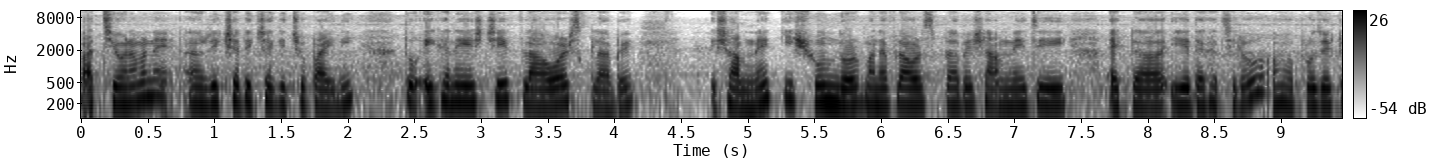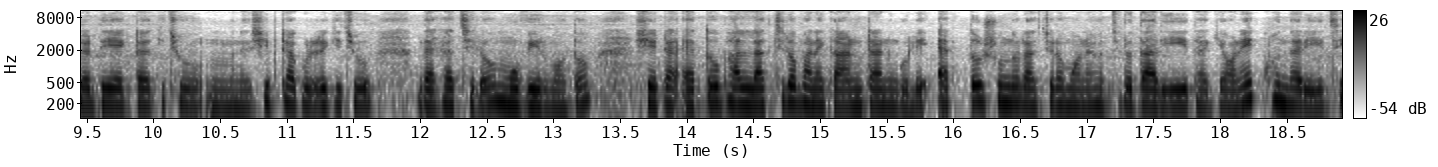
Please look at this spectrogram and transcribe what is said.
পাচ্ছিও না মানে রিক্সা টিক্সা কিছু পাইনি। তো এখানে এসছি ফ্লাওয়ার্স ক্লাবে সামনে, কি সুন্দর মানে ফ্লাওয়ার্স ক্লাবের সামনে যে একটা ইয়ে দেখাচ্ছিল প্রজেক্টর দিয়ে একটা কিছু মানে শিব ঠাকুরের কিছু দেখাচ্ছিল মুভির মতো। সেটা এত ভালো লাগছিল মানে গান টানগুলি এত সুন্দর লাগছিল, মনে হচ্ছিল দাঁড়িয়েই থাকি, অনেকক্ষণ দাঁড়িয়েছি।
